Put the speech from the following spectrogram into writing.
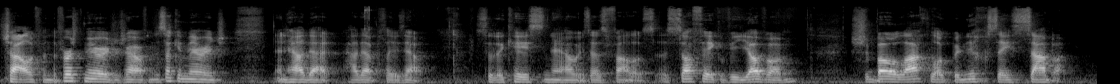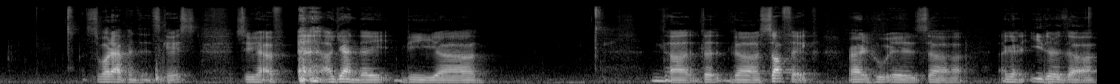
child from the first marriage or child from the second marriage, and how that how that plays out. So the case now is as follows: a suffix lachlok benichse saba. So what happens in this case? So you have again the the uh, the the the suffix right, who is uh, again either the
